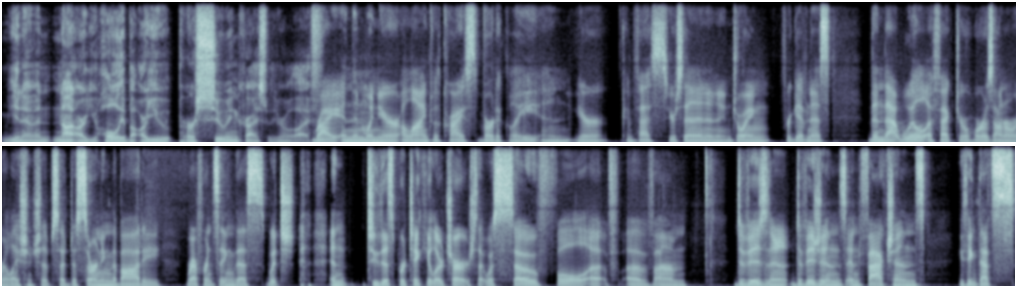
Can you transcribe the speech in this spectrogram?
you know, and not are you holy, but are you pursuing Christ with your whole life? Right. And then when you're aligned with Christ vertically and you're confess your sin and enjoying forgiveness, then that will affect your horizontal relationship. So discerning the body, referencing this, which and to this particular church that was so full of of um, division divisions and factions, you think that's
